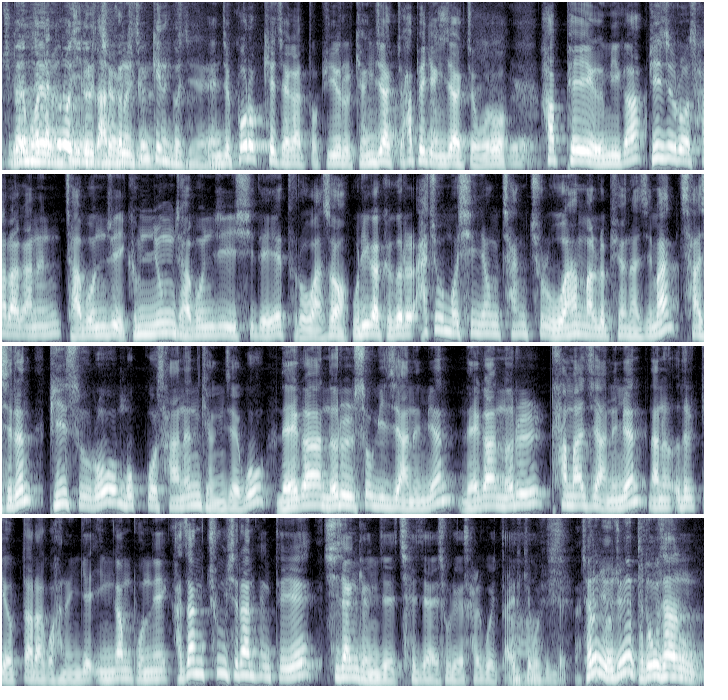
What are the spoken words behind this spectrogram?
주변에 뭐가 다 끊어지니까. 그렇죠. 그렇죠. 끊어지는 끊기는 거지. 이제 그렇게 제가 또 비유를 경제학 화폐 경제학적으로 화폐의 의미가 빚으로 살아가는 자본주의 금융 자본주의 시대에 들어와서 우리가 그거를 아주 뭐 신용 창출 우아한 말로 표현하지만 사실은 빚으로 먹고 사는 경제고 내가 너를 속이지 않으면 내가 너를 탐하지 않으면 나는 얻을 게 없다라고 하는 게 인간 본능에 가장 충실한 형태의 시장 경제 체제에서 우리가 살고 있다 이렇게 보시면 될 것 같아요. 저는 요즘에 부동산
